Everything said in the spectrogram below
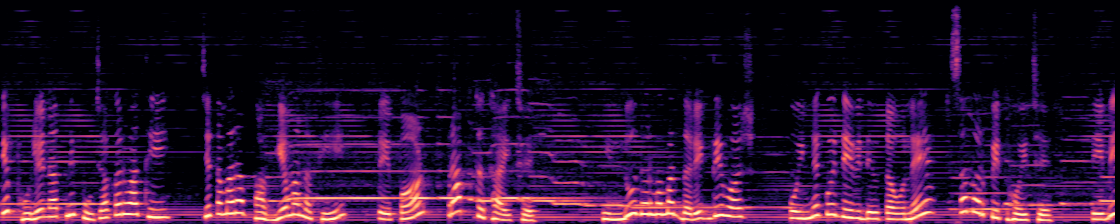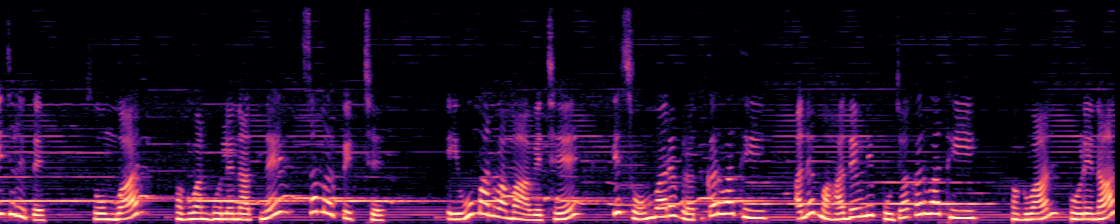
કે ભોલેનાથની પૂજા કરવાથી જે તમારા ભાગ્યમાં નથી, તે પણ પ્રાપ્ત થાય છે. હિન્દુ ધર્મમાં દરેક દિવસ કોઈને કોઈ દેવી દેવતાઓને સમર્પિત હોય છે. તેવી જ રીતે સોમવાર ભગવાન ભોલેનાથને સમર્પિત છે. એવું માનવામાં આવે છે કે સોમવારે વ્રત કરવાથી અને મહાદેવની પૂજા કરવાથી ભગવાન ભોળેનાથ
